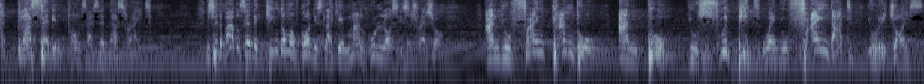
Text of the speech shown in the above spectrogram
I blasted in tongues. I said, That's right. You see, the Bible said the kingdom of God is like a man who lost his treasure. And you find candle and broom you sweep it. When you find that, you rejoice.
